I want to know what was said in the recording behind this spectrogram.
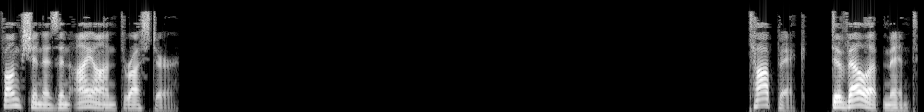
function as an ion thruster. Development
